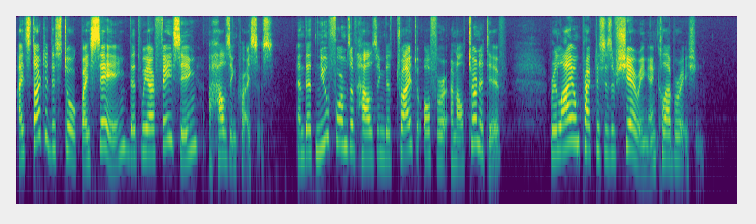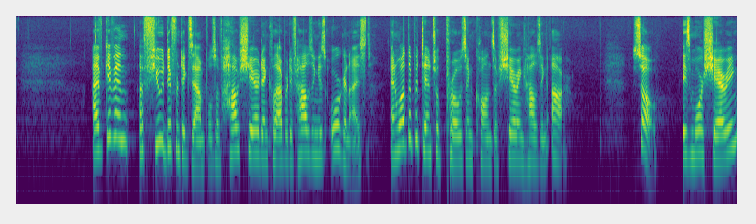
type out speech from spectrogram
I started this talk by saying that we are facing a housing crisis and that new forms of housing that try to offer an alternative rely on practices of sharing and collaboration. I've given a few different examples of how shared and collaborative housing is organized and what the potential pros and cons of sharing housing are. So, is more sharing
